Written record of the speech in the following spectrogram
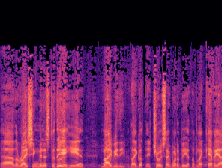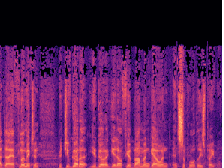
uh, the Racing Minister, they're here. Maybe the, they got their choice, they want to be at the Black Caviar Day at Flemington. But you've got to, you've got to get off your bum and go and, and support these people.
